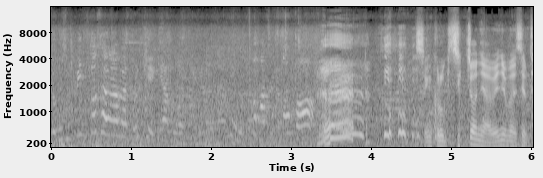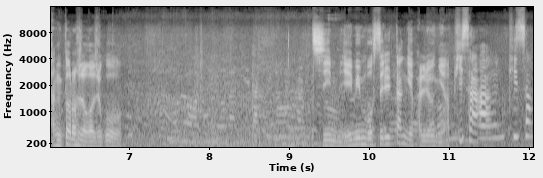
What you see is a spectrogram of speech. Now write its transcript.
여기서 삔또 사가면 그렇게 얘기하는 거지. 아니, 오빠가 찾아봐. 지금 그렇게 직전이야. 왜냐면 지금 당 떨어져가지고 지금 예민보스 1단계 발령이야. 피상 피상.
